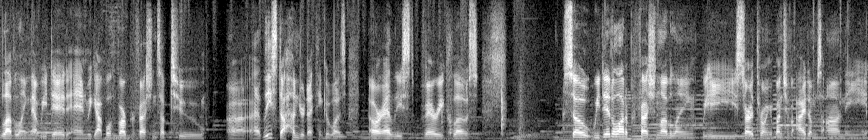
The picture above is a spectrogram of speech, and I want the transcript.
leveling that we did, and we got both of our professions up to uh, at least 100, I think it was, or at least very close. So we did a lot of profession leveling. We started throwing a bunch of items on the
